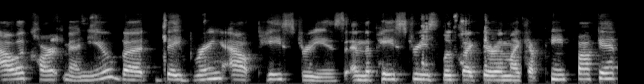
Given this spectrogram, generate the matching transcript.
a la carte menu, but they bring out pastries, and the pastries look like they're in like a paint bucket.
